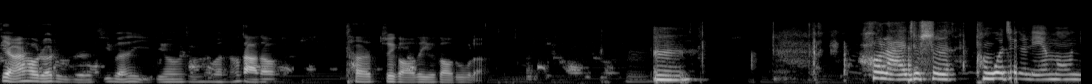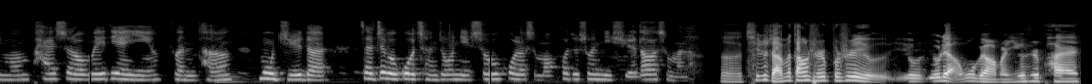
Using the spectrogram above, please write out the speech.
电影爱好者组织，基本已经就是说能达到它最高的一个高度了。嗯。后来就是通过这个联盟，你们拍摄微电影《粉藤》《木菊》等。在这个过程中，你收获了什么，或者说你学到了什么呢？嗯，其实咱们当时不是有有有两个目标吗？一个是拍，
